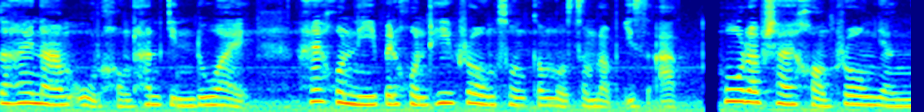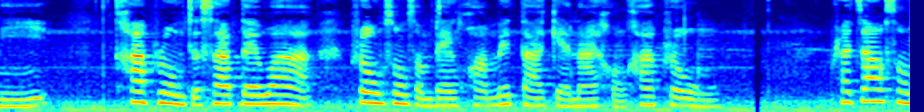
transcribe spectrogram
จะให้น้ำอูฐของท่านกินด้วย ให้คนนี้เป็นคนที่พระองค์ทรงกำหนดสำหรับอิสอัก ผู้รับใช้ของพระองค์อย่างนี้ ข้าพระองค์จะทราบได้ว่า พระองค์ทรงสำแดงความเมตตาแก่นายของข้าพระองค์ พระเจ้าทรง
